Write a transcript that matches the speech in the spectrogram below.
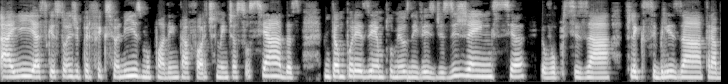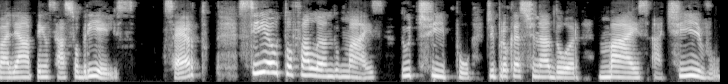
Aí as questões de perfeccionismo podem estar fortemente associadas. Então, por exemplo, meus níveis de exigência, eu vou precisar flexibilizar, trabalhar, pensar sobre eles certo? Se eu estou falando mais do tipo de procrastinador mais ativo,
